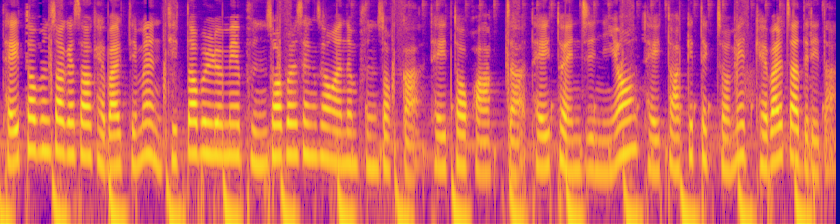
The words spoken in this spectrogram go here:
데이터 분석에서 개발팀은 DW 및 분석을 생성하는 분석가, 데이터 과학자, 데이터 엔지니어, 데이터 아키텍처 및 개발자들이다.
